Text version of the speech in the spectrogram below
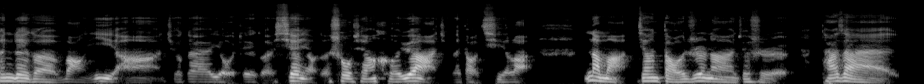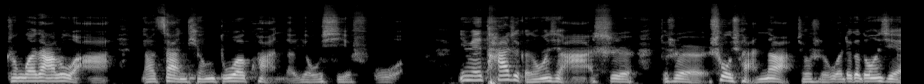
跟这个网易啊，就该有这个现有的授权合约啊，就该到期了。那么将导致呢，就是它在中国大陆啊，要暂停多款的游戏服务，因为它这个东西啊是就是授权的，就是我这个东西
